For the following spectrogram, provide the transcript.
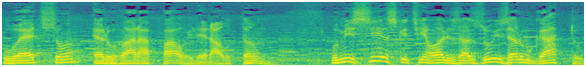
O Edson era o varapau, ele era altão. O Messias, que tinha olhos azuis, era o gato.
